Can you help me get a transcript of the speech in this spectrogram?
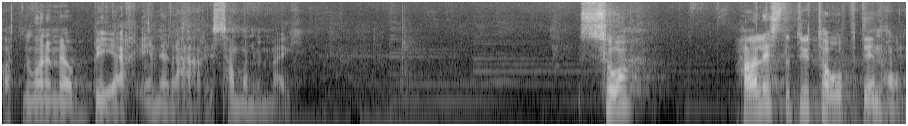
at noen er med og ber inni det her sammen med meg. Så har jeg lyst til at du tar opp din hånd.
